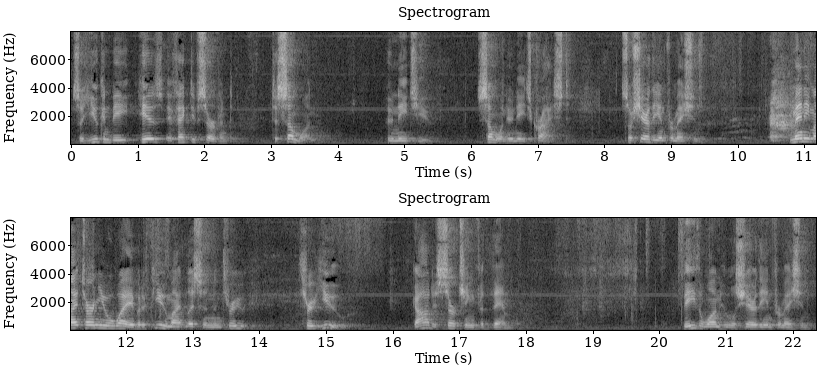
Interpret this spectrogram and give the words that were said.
so you can be His effective servant to someone who needs you, someone who needs Christ. So share the information. Many might turn you away, but a few might listen, and through through you, God is searching for them. Be the one who will share the information.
